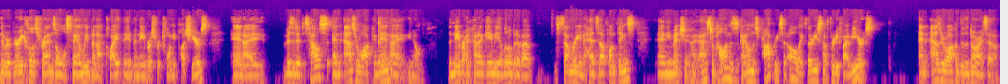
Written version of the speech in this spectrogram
They were very close friends, almost family, but not quite. They had been neighbors for 20 plus years. And I visited his house. And as we're walking in, I, you know, the neighbor had kind of gave me a little bit of a summary and a heads up on things. And he mentioned, I asked him, how long does this guy own this property? He said, oh, like 30, 35 years. And as we were walking through the door, I said, I'm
